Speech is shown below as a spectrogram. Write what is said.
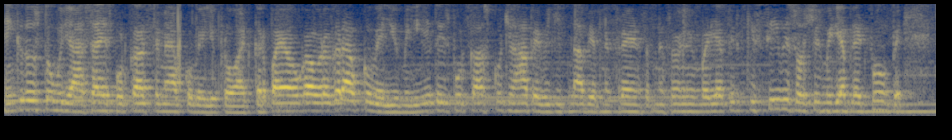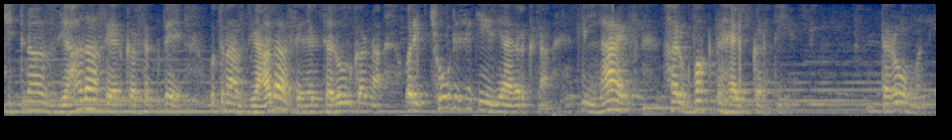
थैंक यू दोस्तों, मुझे आशा है इस पॉडकास्ट से मैं आपको वैल्यू प्रोवाइड कर पाया होगा और अगर आपको वैल्यू मिली है तो इस पॉडकास्ट को जहाँ पे भी जितना भी अपने फ्रेंड्स अपने फैमिली मेंबर या फिर किसी भी सोशल मीडिया प्लेटफॉर्म पे जितना ज़्यादा शेयर कर सकते हैं, उतना ज़्यादा शेयर ज़रूर करना और एक छोटी सी चीज़ याद रखना कि लाइफ हर वक्त हेल्प करती है। डरो मत।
